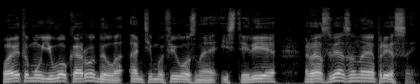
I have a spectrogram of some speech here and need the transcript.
поэтому его коробила антимафиозная истерия, развязанная прессой.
